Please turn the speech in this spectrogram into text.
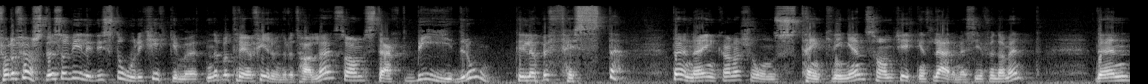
For det første så ville de store kirkemøtene på 300- og 400-tallet, som sterkt bidro til å befeste denne inkarnasjonstenkningen som kirkens læremessige fundament, den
